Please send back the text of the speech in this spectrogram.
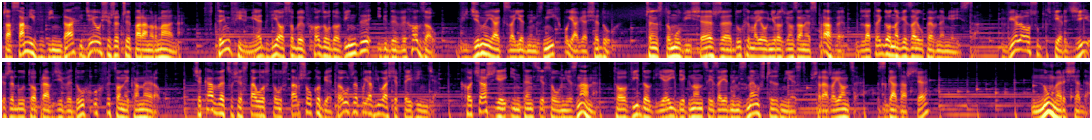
Czasami w windach dzieją się rzeczy paranormalne. W tym filmie dwie osoby wchodzą do windy i gdy wychodzą, widzimy jak za jednym z nich pojawia się duch. Często mówi się, że duchy mają nierozwiązane sprawy, dlatego nawiedzają pewne miejsca. Wiele osób twierdzi, że był to prawdziwy duch uchwycony kamerą. Ciekawe, co się stało z tą starszą kobietą, że pojawiła się w tej windzie. Chociaż jej intencje są nieznane, to widok jej biegnącej za jednym z mężczyzn jest przerażający. Zgadzasz się? Numer 7.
